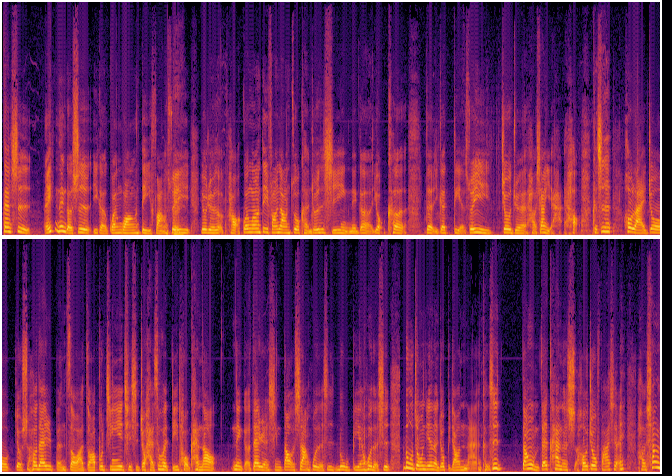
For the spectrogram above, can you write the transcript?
但是。哎，那个是一个观光地方，所以又觉得好观光地方这样做，可能就是吸引那个游客的一个点，所以就觉得好像也还好。可是后来就有时候在日本走啊走啊，不经意其实就还是会低头看到那个在人行道上，或者是路边，或者是路中间的就比较难。可是。当我们在看的时候，就发现，哎，好像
